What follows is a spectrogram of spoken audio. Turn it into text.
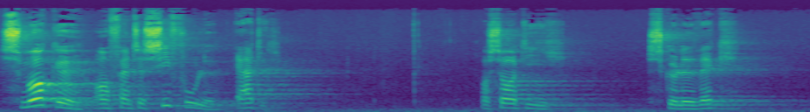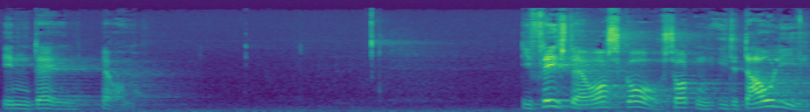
Smukke og fantasifulde er de. Og så er de skyllet væk, inden dagen er om. De fleste af os går sådan i det daglige,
